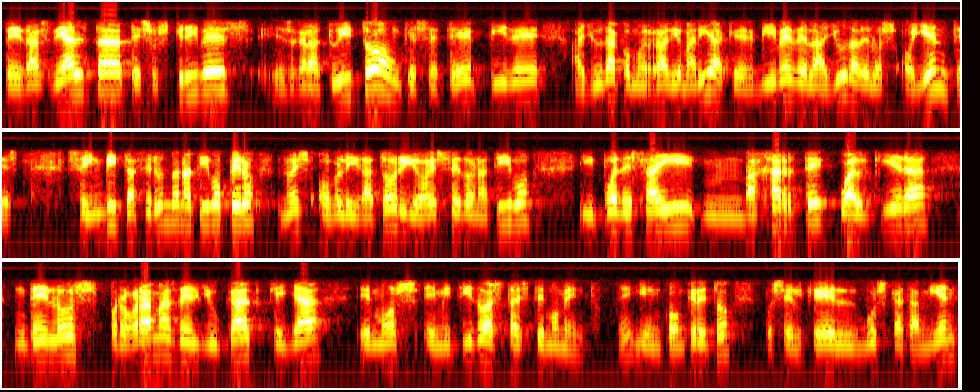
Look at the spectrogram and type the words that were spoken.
te das de alta, te suscribes, es gratuito, aunque se te pide ayuda como en Radio María, que vive de la ayuda de los oyentes. Se invita a hacer un donativo, pero no es obligatorio ese donativo y puedes ahí mm, bajarte cualquiera de los programas del Yucat que ya hemos emitido hasta este momento. ¿eh? Y en concreto, pues el que él busca también,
